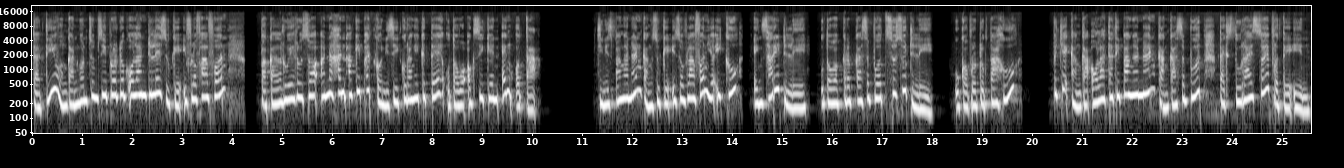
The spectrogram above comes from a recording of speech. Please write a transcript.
Dadi wong kan konsumsi produk olahan dele suke isoflavon bakal ruwih rusak anahan akibat kondisi kurangi getih utawa oksigen ing otak. Jinis panganan kang suke isoflavon ya iku ing sari dele utawa kerep kasebut susu dele. Uga produk tahu, becik kang kaolah dadi panganan kang kasebut teksturai soy protein.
